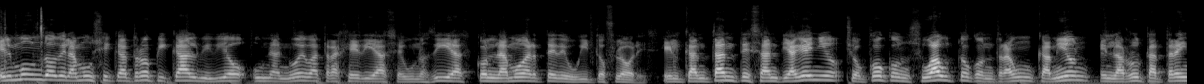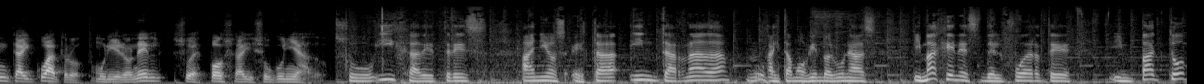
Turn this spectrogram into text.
El mundo de la música tropical vivió una nueva tragedia hace unos días con la muerte de Huguito Flores. El cantante santiagueño chocó con su auto contra un camión en la ruta 34. Murieron él, su esposa y su cuñado. Su hija de tres años está internada. Ahí estamos viendo algunas imágenes del fuerte impacto.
